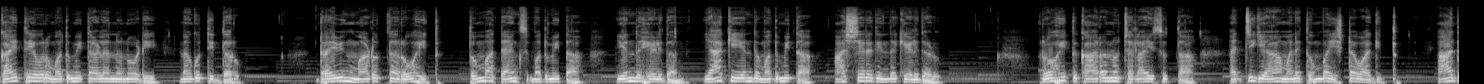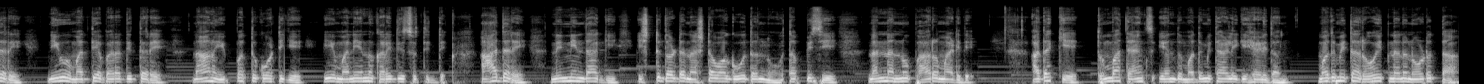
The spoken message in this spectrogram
ಗಾಯತ್ರಿಯವರು ಮಧುಮಿತಾಳನ್ನು ನೋಡಿ ನಗುತ್ತಿದ್ದರು. ಡ್ರೈವಿಂಗ್ ಮಾಡುತ್ತಾ ರೋಹಿತ್, ತುಂಬಾ ಥ್ಯಾಂಕ್ಸ್ ಮಧುಮಿತಾ ಎಂದು ಹೇಳಿದನು. ಯಾಕೆ ಎಂದು ಮಧುಮಿತಾ ಆಶ್ಚರ್ಯದಿಂದ ಕೇಳಿದಳು. ರೋಹಿತ್ ಕಾರನ್ನು ಚಲಾಯಿಸುತ್ತಾ ಅಜ್ಜಿಗೆ ಆ ಮನೆ ತುಂಬ ಇಷ್ಟವಾಗಿತ್ತು. ಆದರೆ ನೀವು ಮಧ್ಯೆ ಬರದಿದ್ದರೆ ನಾನು ಇಪ್ಪತ್ತು ಕೋಟಿಗೆ ಈ ಮನೆಯನ್ನು ಖರೀದಿಸುತ್ತಿದ್ದೆ. ಆದರೆ ನಿನ್ನಿಂದಾಗಿ ಇಷ್ಟು ದೊಡ್ಡ ನಷ್ಟವಾಗುವುದನ್ನು ತಪ್ಪಿಸಿ ನನ್ನನ್ನು ಪಾರು ಮಾಡಿದೆ. ಅದಕ್ಕೆ ತುಂಬ ಥ್ಯಾಂಕ್ಸ್ ಎಂದು ಮಧುಮಿತಾಳಿಗೆ ಹೇಳಿದನು. ಮಧುಮಿತಾ ರೋಹಿತ್ನನ್ನು ನೋಡುತ್ತಾ,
